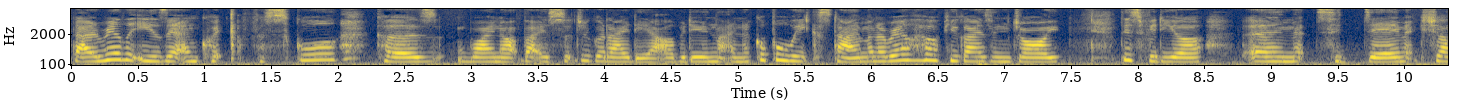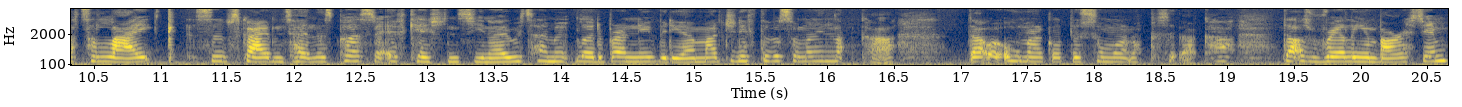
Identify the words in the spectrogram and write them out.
that are really easy and quick for school because why not? That is such a good idea. I'll be doing that in a couple weeks time and I really hope you guys enjoy this video um, today. Make sure to like subscribe and turn those post notifications so you know every time I upload a brand new video. Imagine if there was someone in that car that oh my god there's someone opposite that car. That was really embarrassing.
